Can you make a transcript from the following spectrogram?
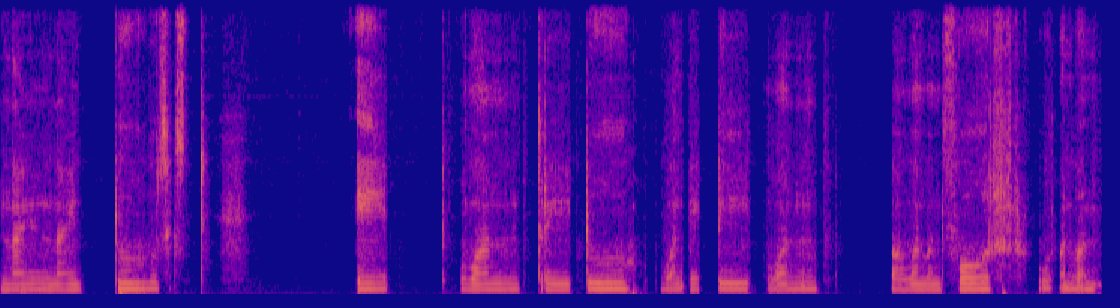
992 68 132 180 1 uh, 114 411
